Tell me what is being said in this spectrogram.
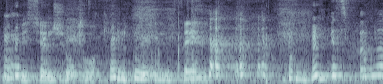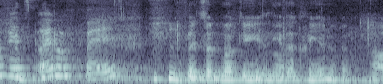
Ein bisschen Schoko im Fell. bis 45 Euro fällt. Vielleicht sollten wir die evakuieren, oder? Ja,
